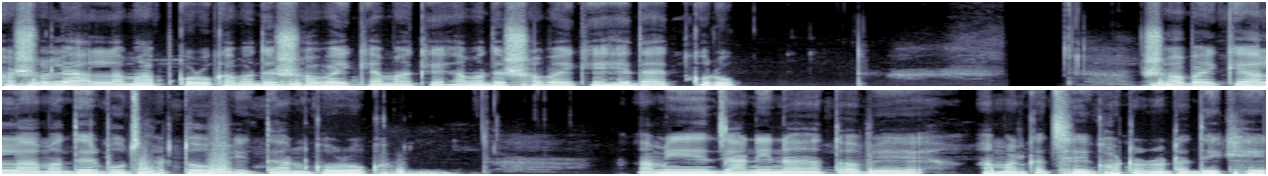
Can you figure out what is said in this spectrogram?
আসলে আল্লাহ মাফ করুক আমাদের সবাইকে, আমাকে, আমাদের সবাইকে হেদায়ত করুক। সবাইকে আল্লাহ আমাদের বোঝার তৌফিক দান করুক। আমি জানি না, তবে আমার কাছে ঘটনাটা দেখে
